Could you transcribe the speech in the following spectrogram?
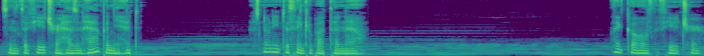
Since the future hasn't happened yet, there's no need to think about that now. Let go of the future.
